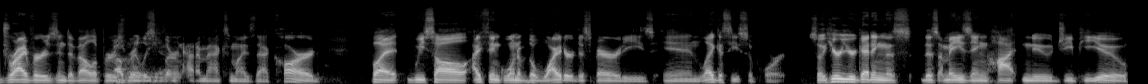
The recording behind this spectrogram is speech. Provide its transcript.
drivers and developers Others, really yeah. learn how to maximize that card. But we saw, I think, one of the wider disparities in legacy support so here you're getting this this amazing hot new GPU.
